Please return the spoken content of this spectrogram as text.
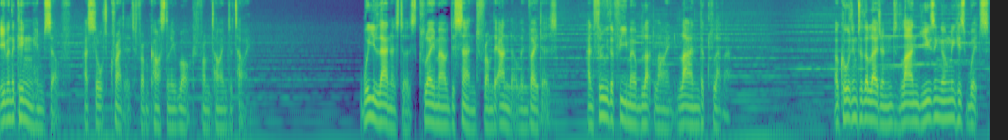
Even the king himself has sought credit from Casterly Rock from time to time. We Lannisters claim our descent from the Andal invaders, and through the female bloodline, Lann the Clever. According to the legend, Lann, using only his wits,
